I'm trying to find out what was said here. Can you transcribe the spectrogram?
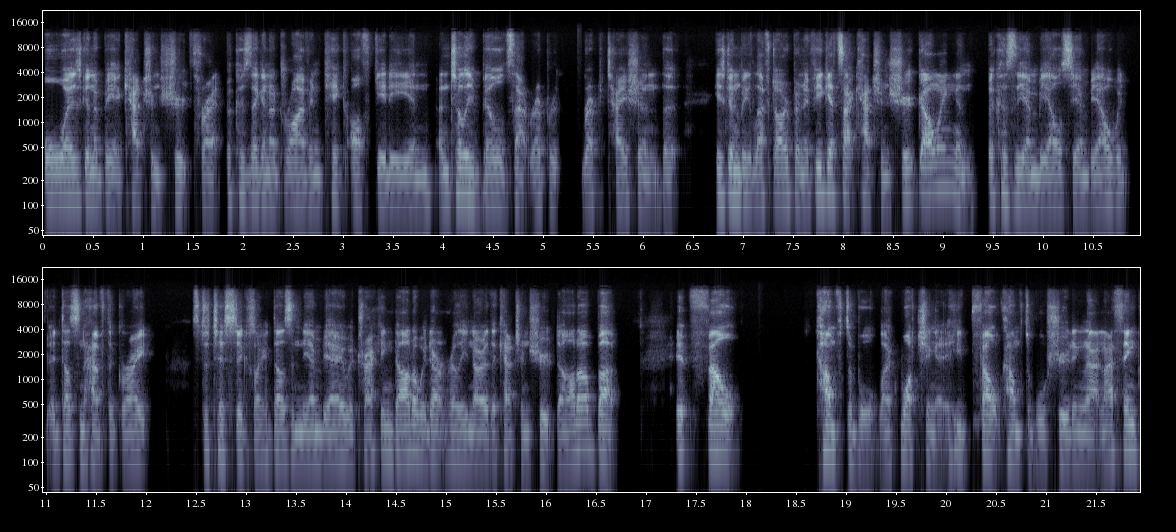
always going to be a catch and shoot threat because they're going to drive and kick off Giddey and until he builds that rep- reputation that he's going to be left open. If he gets that catch and shoot going, and because the NBL, the NBL, it doesn't have the great statistics like it does in the NBA with tracking data. We don't really know the catch and shoot data, but it felt comfortable like watching it. He felt comfortable shooting that, and I think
